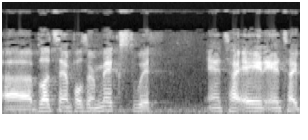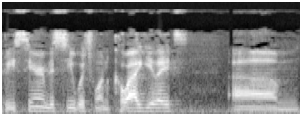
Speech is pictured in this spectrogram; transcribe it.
Uh, blood samples are mixed with anti-A and anti-B serum to see which one coagulates. Um,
